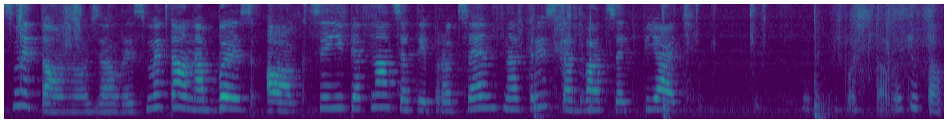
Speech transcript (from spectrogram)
Сметану взяли. Сметана без акції 15% на 325. Поставити так.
